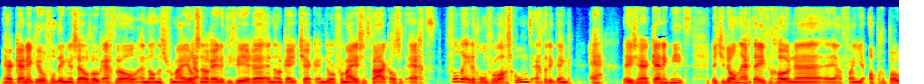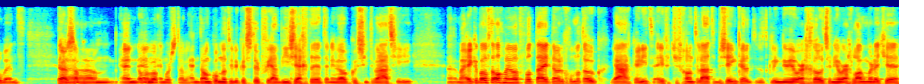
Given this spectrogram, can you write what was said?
herken ik heel veel dingen zelf ook echt wel. En dan is voor mij heel ja. snel relativeren en oké, okay, check en door. Voor mij is het vaak als het echt volledig onverwachts komt. Echt dat ik denk, hè, deze herken ik niet. Dat je dan echt even gewoon uh, ja, van je apropos bent. Ja, dat snap ik wel. Um, en, kan en, me wel en, voorstellen. En dan komt natuurlijk het stuk van ja, wie zegt het en in welke situatie. Uh, maar ik heb over het algemeen wel wat tijd nodig om dat ook, ja, ik weet niet, eventjes gewoon te laten bezinken. Dat, dat klinkt nu heel erg groot en heel erg lang, maar dat je,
